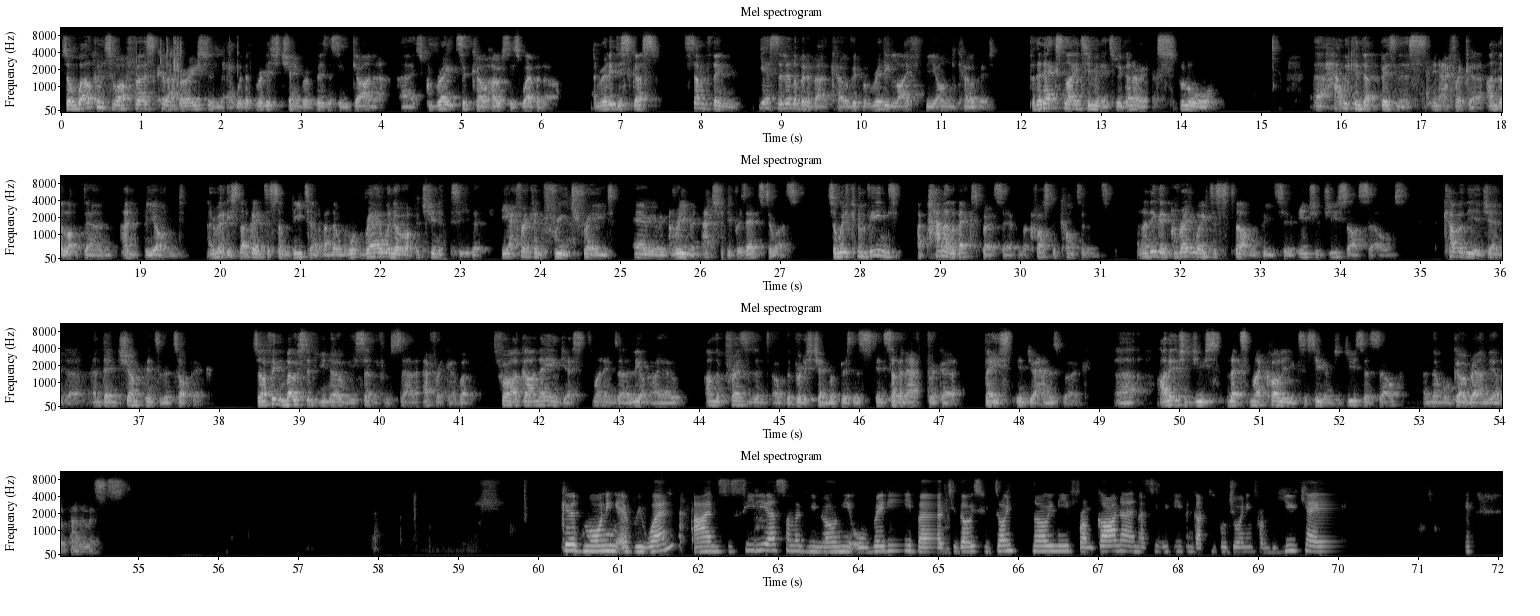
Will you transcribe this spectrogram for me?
So welcome to our first collaboration uh, with the British Chamber of Business in Ghana. Uh, it's great to co-host this webinar and really discuss something, yes, a little bit about COVID, but really life beyond COVID. For the next 90 minutes, we're going to explore uh, how we conduct business in Africa under lockdown and beyond, and really start going into some detail about the rare window of opportunity that the African Free Trade Area Agreement actually presents to us. So we've convened a panel of experts here from across the continent. And I think a great way to start would be to introduce ourselves, cover the agenda, and then jump into the topic. So I think most of you know me, certainly from South Africa, but for our Ghanaian guests, my name's uh, Leon Ayo. I'm the president of the British Chamber of Business in Southern Africa, based in Johannesburg. Uh, I'll introduce, let's my colleague Cecilia introduce herself, and then we'll go around the other panelists. Good morning, everyone. I'm Cecilia. Some of you know me already, but to those who don't know me from Ghana, and I see we've even got people joining from the UK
